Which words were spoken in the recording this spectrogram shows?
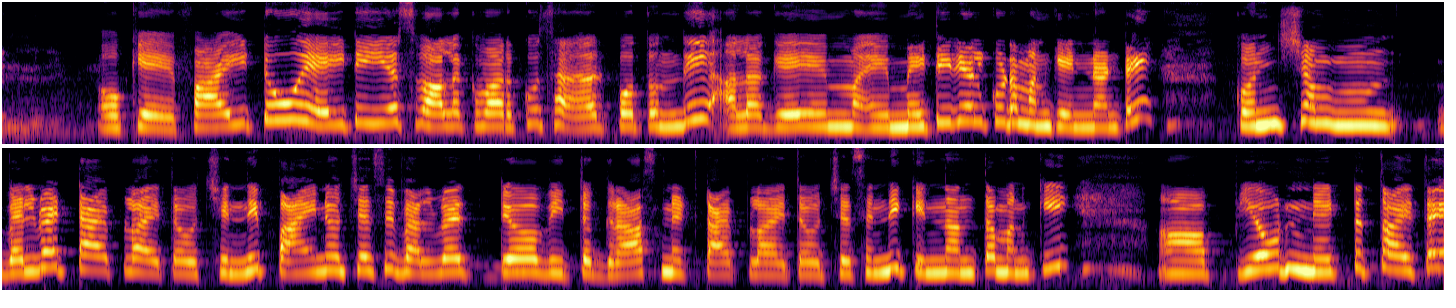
ఎనిమిది. Okay five to eight years వాళ్ళకి వరకు సరిపోతుంది. అలాగే మెటీరియల్ కూడా మనకి ఏంటంటే కొంచెం వెల్వెట్ టైప్లో అయితే వచ్చింది. పైన వచ్చేసి వెల్వెట్ విత్ గ్రాస్ నెట్ టైప్లో అయితే వచ్చేసింది. కిందంతా మనకి ప్యూర్ నెట్తో అయితే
